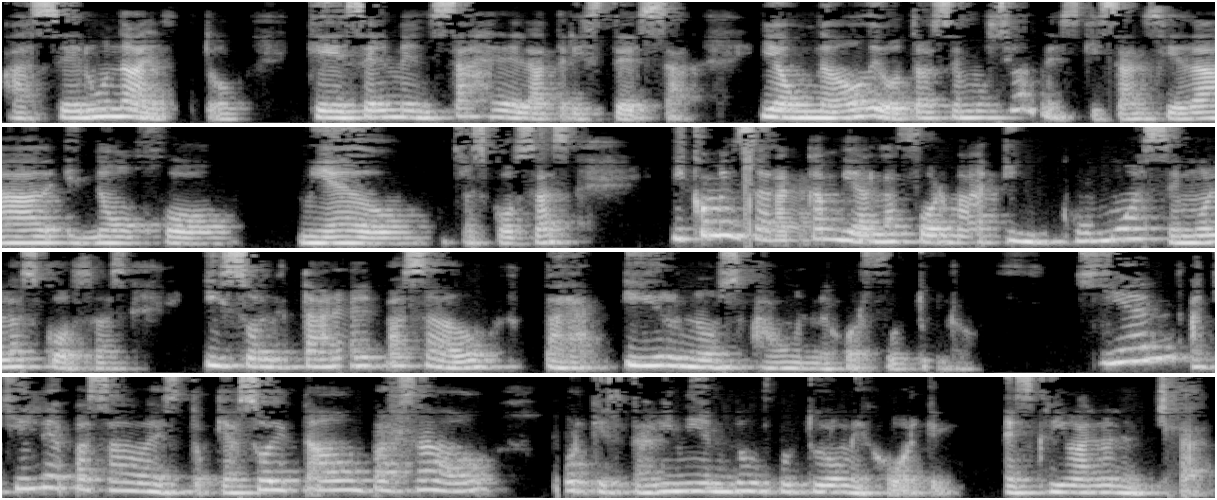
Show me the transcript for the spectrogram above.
a hacer un alto, que es el mensaje de la tristeza, y aunado de otras emociones, quizá ansiedad, enojo, miedo, otras cosas, y comenzar a cambiar la forma en cómo hacemos las cosas y soltar el pasado para irnos a un mejor futuro. ¿Quién, a quién le ha pasado esto? Que ha soltado un pasado porque está viniendo un futuro mejor. Que en el chat.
